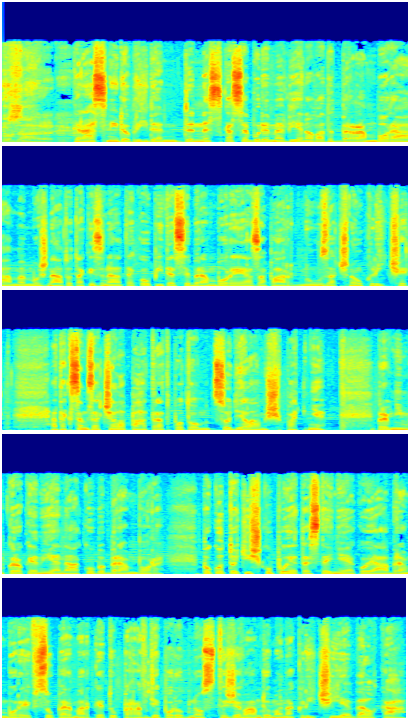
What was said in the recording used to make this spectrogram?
do zahrady. Krásný dobrý den. Dneska se budeme věnovat bramborám. Možná to taky znáte. Koupíte si brambory a za pár dnů začnou klíčit. A tak jsem začala pátrat po tom, co dělám špatně. Prvním krokem je nákup brambor. Pokud totiž kupujete stejně jako já brambory v supermarketu, pravděpodobnost, že vám doma naklíčí je velká.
